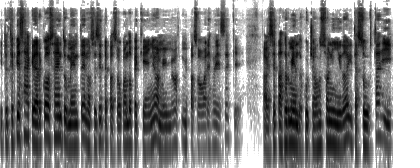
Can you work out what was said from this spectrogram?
y tú te empiezas a crear cosas en tu mente, no sé si te pasó cuando pequeño, a mí me, pasó varias veces que a veces estás durmiendo, escuchas un sonido y te asustas y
